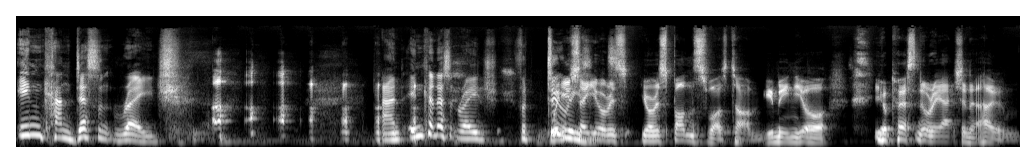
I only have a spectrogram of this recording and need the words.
incandescent rage. and incandescent rage for two When you reasons. say your res- your response was Tom, you mean your your personal reaction at home?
